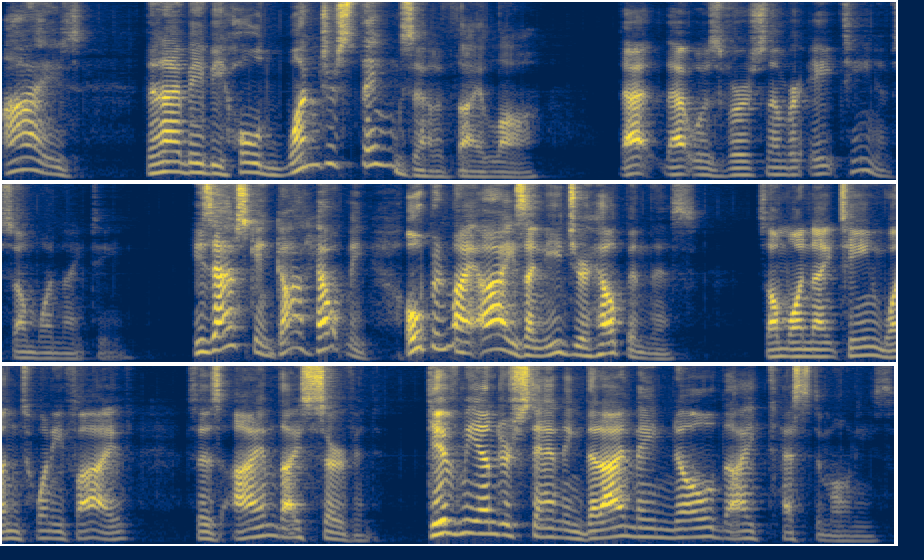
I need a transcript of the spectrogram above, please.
eyes, that I may behold wondrous things out of thy law. That, that was verse number 18 of Psalm 119. He's asking, God, help me. Open my eyes. I need your help in this. Psalm 119, 125 says, I am thy servant. Give me understanding that I may know thy testimonies.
